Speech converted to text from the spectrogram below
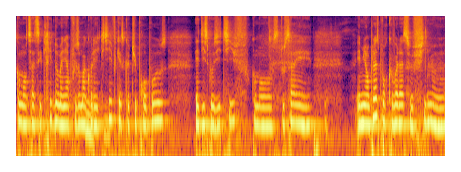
comment ça s'écrit de manière plus ou moins mm. collective, qu'est-ce que tu proposes, les dispositifs, comment tout ça est, est mis en place pour que voilà ce film, euh,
